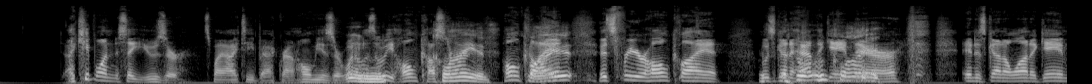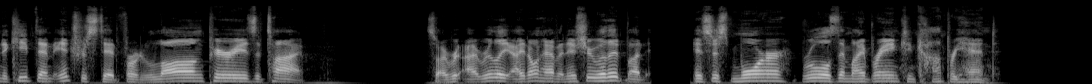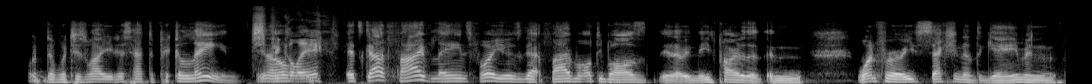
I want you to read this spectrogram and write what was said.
I keep wanting to say user. My IT background. Home user. What was it? Mm-hmm. Home customer. Client. Home client. Client. It's for your home client who's going to have the game client. there and is going to want a game to keep them interested for long periods of time. So I, re- I really I don't have an issue with it, but it's just more rules than my brain can comprehend. Which is why you just have to pick a lane. Just you know? pick a lane. It's got five lanes for you. It's got five multi balls, you know, in each part of the, and one for each section of the game, and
